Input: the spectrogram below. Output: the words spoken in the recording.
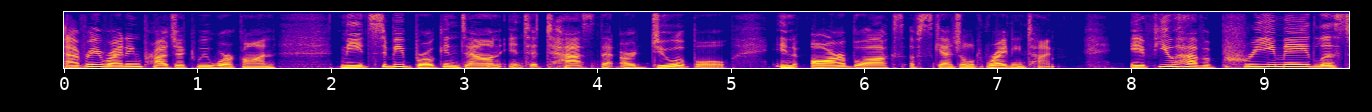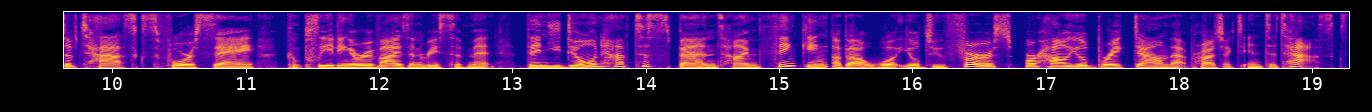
Every writing project we work on needs to be broken down into tasks that are doable in our blocks of scheduled writing time. If you have a pre made list of tasks for, say, completing a revise and resubmit, then you don't have to spend time thinking about what you'll do first or how you'll break down that project into tasks.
